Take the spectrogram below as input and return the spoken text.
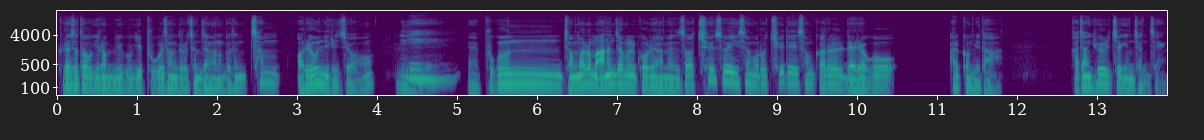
그래서 더욱 이런 미국이 북을 상대로 전쟁하는 것은 참 어려운 일이죠. 예. 예. 예, 북은 정말로 많은 점을 고려하면서 최소의 희생으로 최대의 성과를 내려고 할 겁니다. 가장 효율적인 전쟁.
